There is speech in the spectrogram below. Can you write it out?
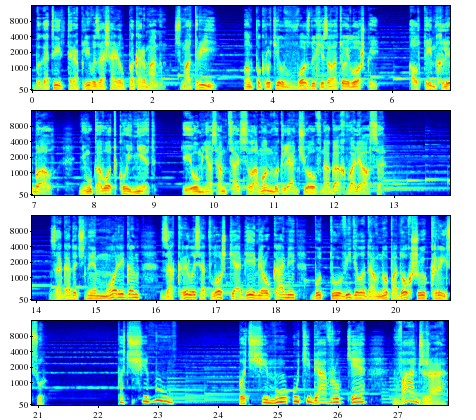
Богатырь торопливо зашарил по карманам Смотри! Он покрутил в воздухе золотой ложкой Алтын хлебал, ни у кого такой нет и у меня сам царь Соломон выклянчивал, в ногах валялся Загадочная Мориган закрылась от ложки обеими руками, будто увидела давно подохшую крысу «Почему? Почему у тебя в руке ваджра?»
